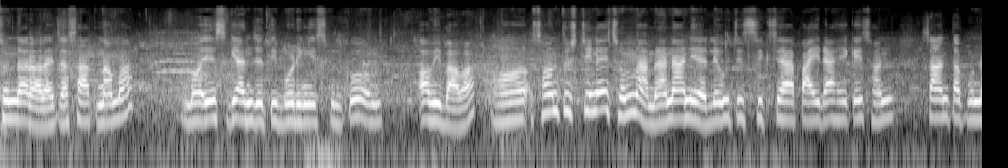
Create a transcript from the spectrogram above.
सुन्दर हराइचा सात नम्बर म यस ज्ञानज्योति बोर्डिङ स्कुलको अभिभावक। सन्तुष्टि नै छौँ। हाम्रा नानीहरूले उचित शिक्षा पाइराखेकै छन्। शान्तपूर्ण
